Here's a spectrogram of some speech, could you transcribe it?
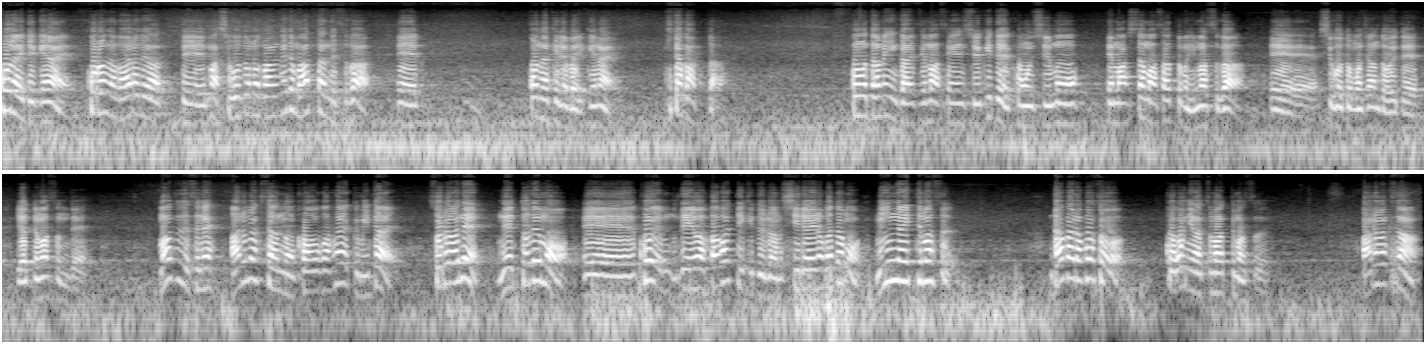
来ないといけない。コロナがあるであって、まあ、仕事の関係でもあったんですが、えー来なければいけない。来たかった。このために凱旋、まあ、先週来て今週も、え、明日も明後日もいますが、えー仕事もちゃんと置いてやってますんで。まずですね荒牧さんの顔が早く見たい。それはねネットでも、えー声電話かかってきてるあの知り合いの方もみんな言ってます。だからこそここに集まってます。荒牧さ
